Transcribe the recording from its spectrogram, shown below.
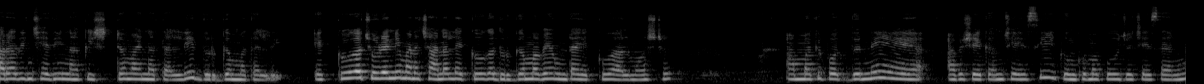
ఆరాధించేది నాకు ఇష్టమైన తల్లి దుర్గమ్మ తల్లి. ఎక్కువగా చూడండి మన ఛానల్లో ఎక్కువగా దుర్గమ్మవే ఉంటాయి ఎక్కువ ఆల్మోస్ట్. అమ్మకి పొద్దున్నే అభిషేకం చేసి కుంకుమ పూజ చేశాను.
